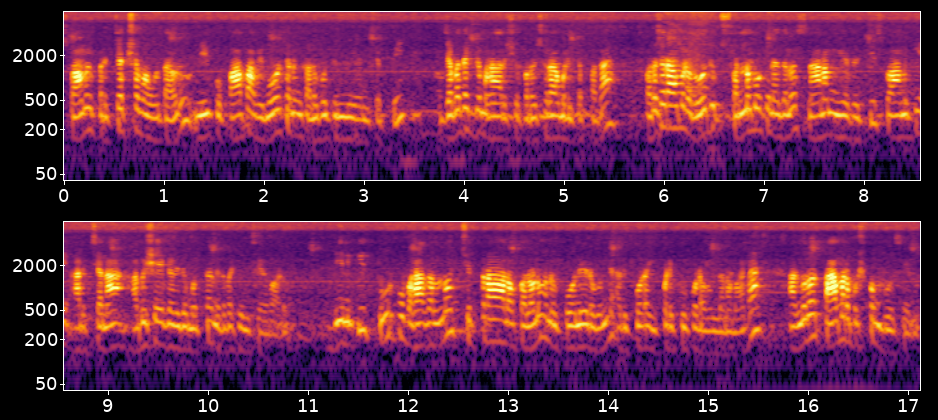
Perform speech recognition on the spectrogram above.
స్వామి ప్రత్యక్షం అవుతాడు నీకు పాప విమోచనం కలుగుతుంది అని చెప్పి జమదగ్ని మహర్షి పరశురాముడు చెప్పగా పరశురాముడు రోజు స్వర్ణముఖి నదిలో స్నానం చేసొచ్చి స్వామికి అర్చన అభిషేక విధి మొత్తం నిర్వహించేవాడు. దీనికి తూర్పు భాగంలో చిత్రాలకలను అని కోనేరు ఉంది. అది కూడా ఇప్పటికీ కూడా ఉందన్నమాట. అందులో తామర పుష్పం పూసేది.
